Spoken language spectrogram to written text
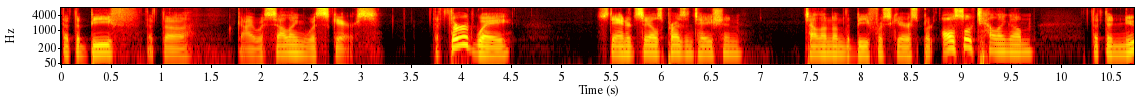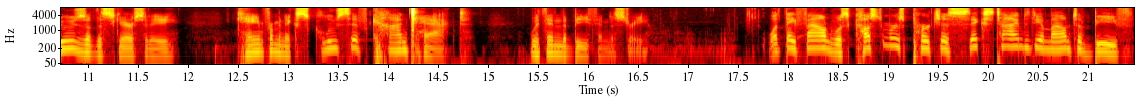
that the beef that the guy was selling was scarce. The third way, standard sales presentation, telling them the beef was scarce, but also telling them that the news of the scarcity came from an exclusive contact within the beef industry. What they found was customers purchased six times the amount of beef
